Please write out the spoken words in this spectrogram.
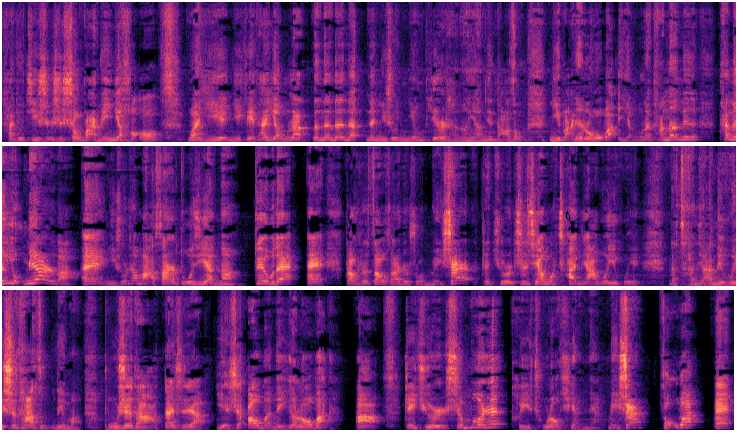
他就即使是手法没你好，万一你给他赢了，那那那那那你说你赢别人，他能让你拿走？你把这老板赢了，他。那那他能有面吗？哎，你说这马三多奸呢，对不对？哎，当时赵三就说没事儿，这局之前我参加过一回，那参加那回是他组的吗？不是他，但是啊，也是澳门的一个老板啊，这局是默认可以出老千的，没事儿，走吧。哎，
